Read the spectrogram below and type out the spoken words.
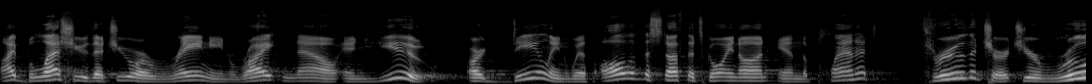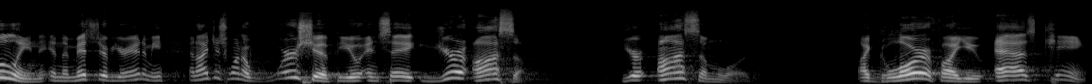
I bless you that you are reigning right now, and you are dealing with all of the stuff that's going on in the planet through the church. You're ruling in the midst of your enemy, and I just want to worship you and say, You're awesome. You're awesome, Lord. I glorify you as King.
